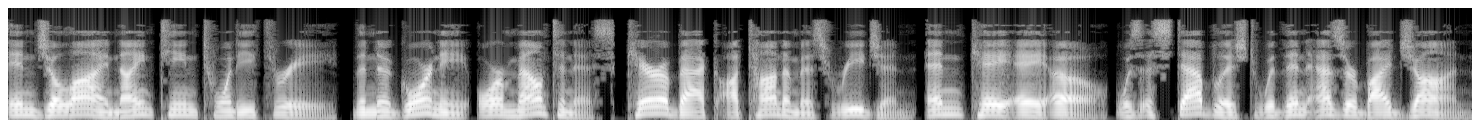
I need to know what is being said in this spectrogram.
In July 1923, the Nagorny or Mountainous Karabakh Autonomous Region (NKAO) was established within Azerbaijan,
